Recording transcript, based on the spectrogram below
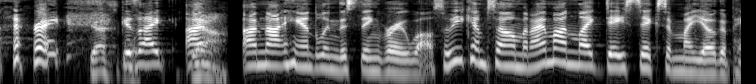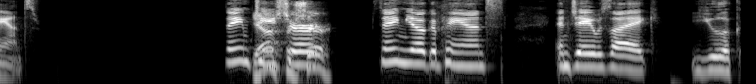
right? Because I I'm, I'm not handling this thing very well. So he comes home and I'm on like day six of my yoga pants. Same t-shirt, sure. Same yoga pants. And Jay was like, "You look,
